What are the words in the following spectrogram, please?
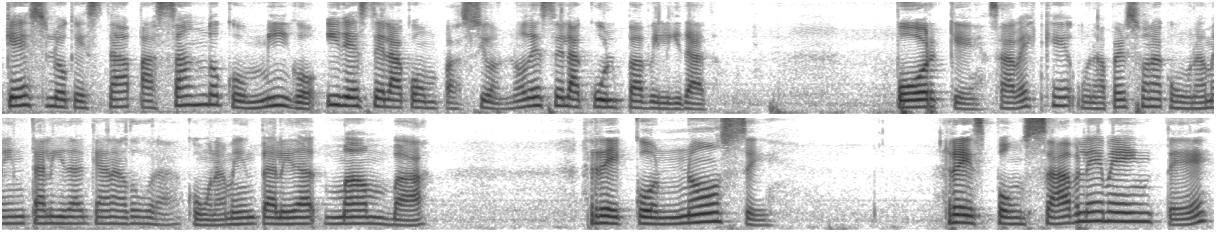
¿Qué es lo que está pasando conmigo? Y desde la compasión, no desde la culpabilidad. Porque, ¿sabes qué? Una persona con una mentalidad ganadora, con una mentalidad mamba, reconoce responsablemente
